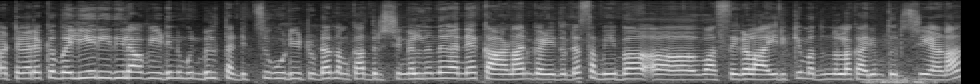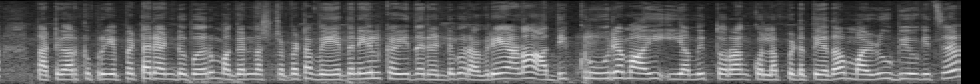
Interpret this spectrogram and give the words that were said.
നാട്ടുകാരൊക്കെ വലിയ രീതിയിൽ ആ വീടിന് മുൻപിൽ തടിച്ചുകൂടിയിട്ടുണ്ട് നമുക്ക് ആ ദൃശ്യങ്ങളിൽ നിന്ന് തന്നെ കാണാൻ കഴിയുന്നുണ്ട്. സമീപ വാസികളായിരിക്കും അതെന്നുള്ള കാര്യം തീർച്ചയാണ്. നാട്ടുകാർക്ക് പ്രിയപ്പെട്ട രണ്ടുപേർ മകൻ നഷ്ടപ്പെട്ട വേദനയിൽ കഴിയുന്ന രണ്ടുപേർ അവരെയാണ് അതിക്രൂരമായി ഈ അമിത് തൊറാൻ കൊലപ്പെടുത്തിയത്. മഴ ഉപയോഗിച്ച്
